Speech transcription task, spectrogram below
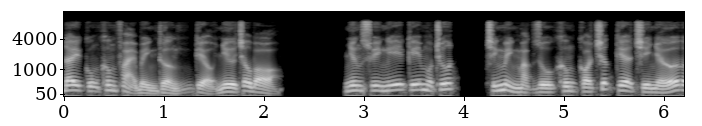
đây cũng không phải bình thường kiểu như châu bò. Nhưng suy nghĩ kỹ một chút, chính mình mặc dù không có trước kia trí nhớ,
